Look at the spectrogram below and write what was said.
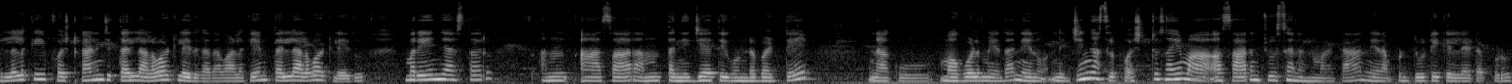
పిల్లలకి ఫస్ట్ కాడి నుంచి తల్లి అలవాట్లేదు కదా. వాళ్ళకేం తల్లి అలవాట్లేదు మరి ఏం చేస్తారు? అన్ ఆ సార్ అంత నిజాయితీగా ఉండబట్టే నాకు మగోళ్ళ మీద నేను నిజంగా అసలు ఫస్ట్ టైం ఆ సారని చూశానమాట నేను అప్పుడు డ్యూటీకి వెళ్ళేటప్పుడు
